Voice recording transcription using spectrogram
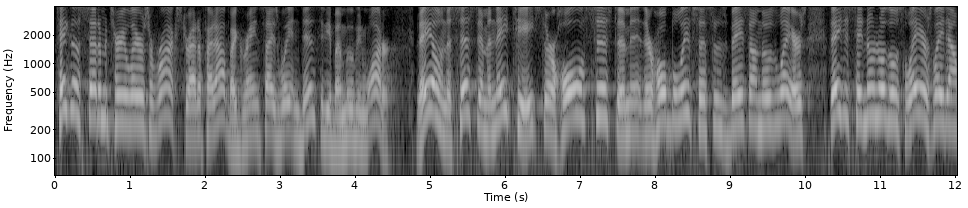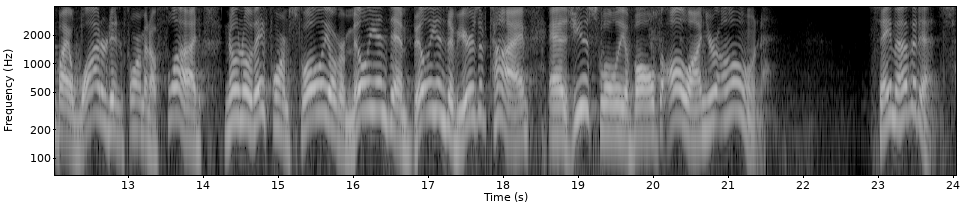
Take those sedimentary layers of rock stratified out by grain size, weight, and density by moving water. They own the system and they teach their whole system, their whole belief system is based on those layers. They just say, no, no, those layers laid down by water didn't form in a flood. No, no, they formed slowly over millions and billions of years of time as you slowly evolved all on your own. Same evidence,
